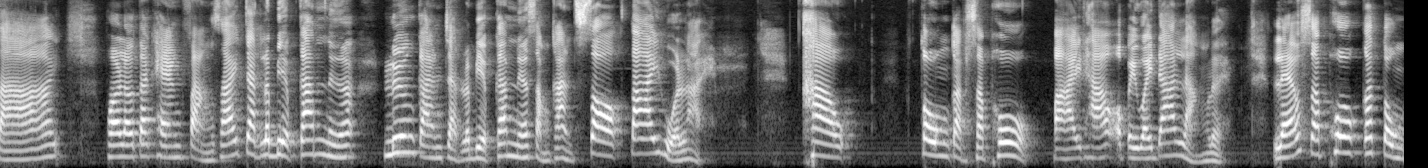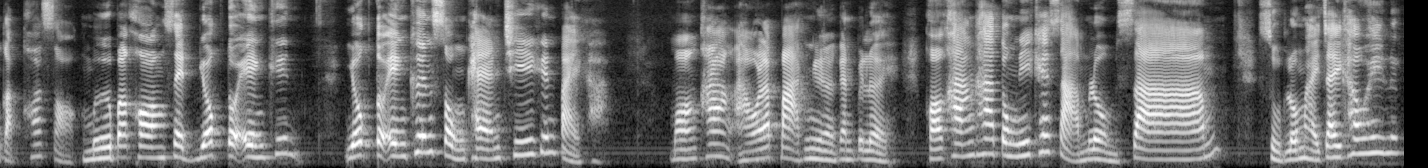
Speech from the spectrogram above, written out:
ซ้าย พอเราตะแคงฝั่งซ้ายจัดระเบียบกล้ามเนื้อ เรื่องการจัดระเบียบกล้ามเนื้อสำคัญศอกใต้หัวไหล่เข่าตรงกับสะโพกปลายเท้าเอาไปไว้ด้านหลังเลย แล้วสะโพกก็ตรงกับข้อศอก มือประคองเสร็จยกตัวเองขึ้น ยกตัวเองขึ้นส่งแขนชี้ขึ้นไปค่ะ มองข้างเอาละปาดเหงื่อกันไปเลย ขอค้างท่าตรงนี้แค่สามลมสาม สูดลมหายใจเข้าให้ลึก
